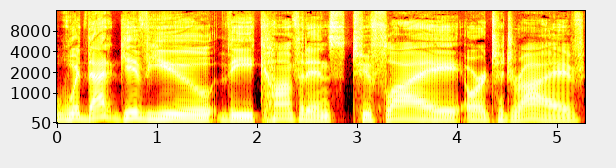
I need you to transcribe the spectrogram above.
would that give you the confidence to fly or to drive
